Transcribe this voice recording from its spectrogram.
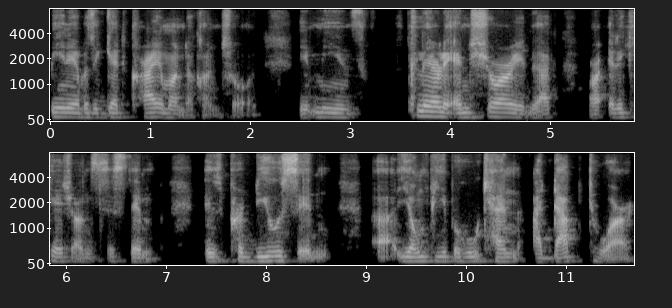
being able to get crime under control. It means clearly ensuring that our education system is producing uh, young people who can adapt to our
